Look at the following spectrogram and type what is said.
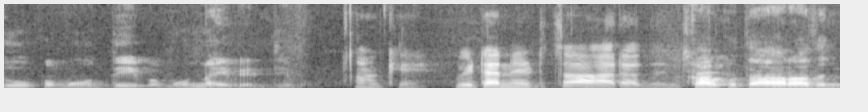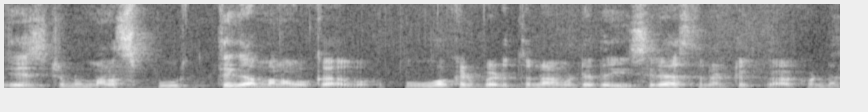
ధూపము దీపము నైవేద్యము. ఓకే. వీటన్నిటితో ఆరాధించాలి కాకపోతే ఆరాధన చేసేటప్పుడు మనస్ఫూర్తిగా మనం ఒక ఒక పువ్వు అక్కడ పెడుతున్నామంటే ఏదో ఇసిరేస్తున్నట్టు కాకుండా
